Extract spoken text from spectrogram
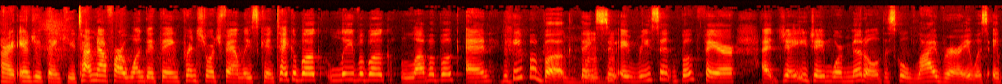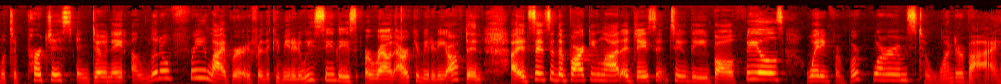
All right, Andrew, thank you. Time now for our one good thing. Prince George families can take a book, leave a book, love a book, and keep a book. Thanks to a recent book fair at J.E.J. Moore Middle, the school library was able to purchase and donate a little free library for the community. We see these around our community often. Uh, it sits in the parking lot adjacent to the ball fields, waiting for bookworms to wander by.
